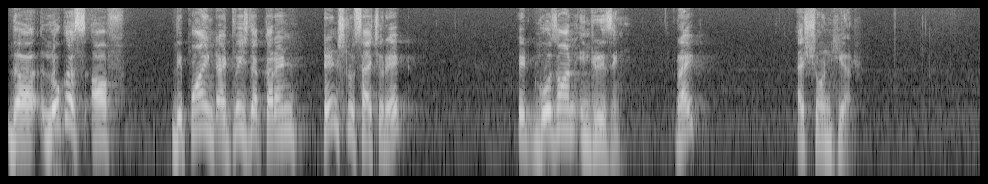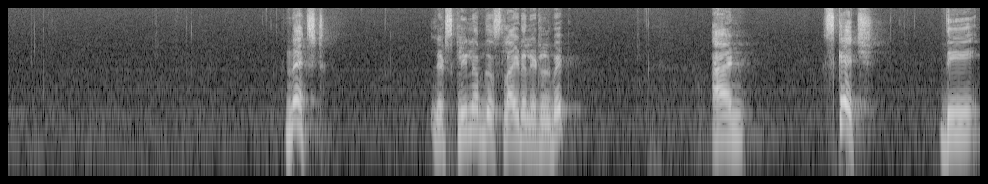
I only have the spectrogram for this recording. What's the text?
The locus of the point at which the current tends to saturate it goes on increasing right as shown here. Next let us clean up the slide a little bit and sketch the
